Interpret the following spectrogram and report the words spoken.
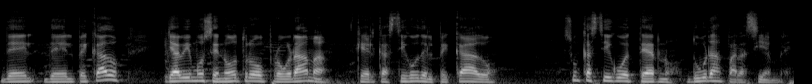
del, del pecado. Ya vimos en otro programa que el castigo del pecado es un castigo eterno, dura para siempre.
